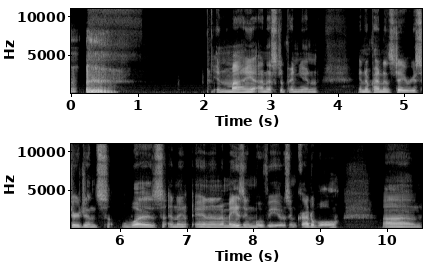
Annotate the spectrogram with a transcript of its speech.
in my honest opinion, Independence Day Resurgence was an, an, an amazing movie. It was incredible. Um,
